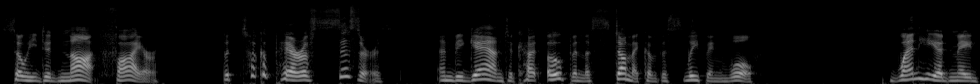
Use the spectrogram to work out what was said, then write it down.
So he did not fire, but took a pair of scissors and began to cut open the stomach of the sleeping wolf. When he had made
